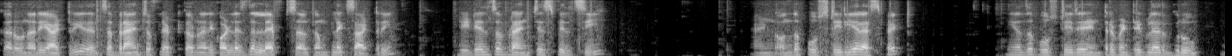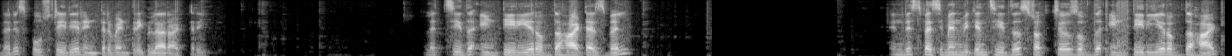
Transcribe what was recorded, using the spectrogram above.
coronary artery. That's a branch of left coronary called as the left circumflex artery. Details of branches we'll see. And on the posterior aspect, near the posterior interventricular groove that is posterior interventricular artery. Let's see the interior of the heart as well. In this specimen we can see the structures of the interior of the heart.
